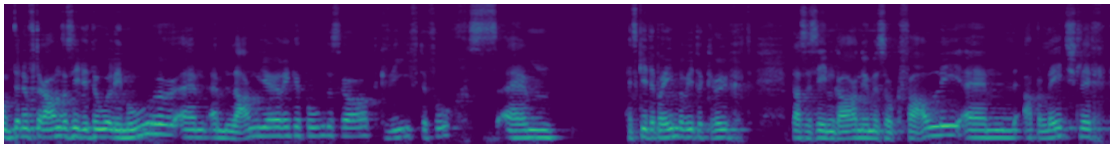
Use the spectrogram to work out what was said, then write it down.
Und dann auf der anderen Seite der Maurer, ähm, ein langjähriger Bundesrat, gewiefter Fuchs, ähm, es gibt aber immer wieder Gerüchte, dass es ihm gar nicht mehr so gefalle, ähm, aber letztlich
